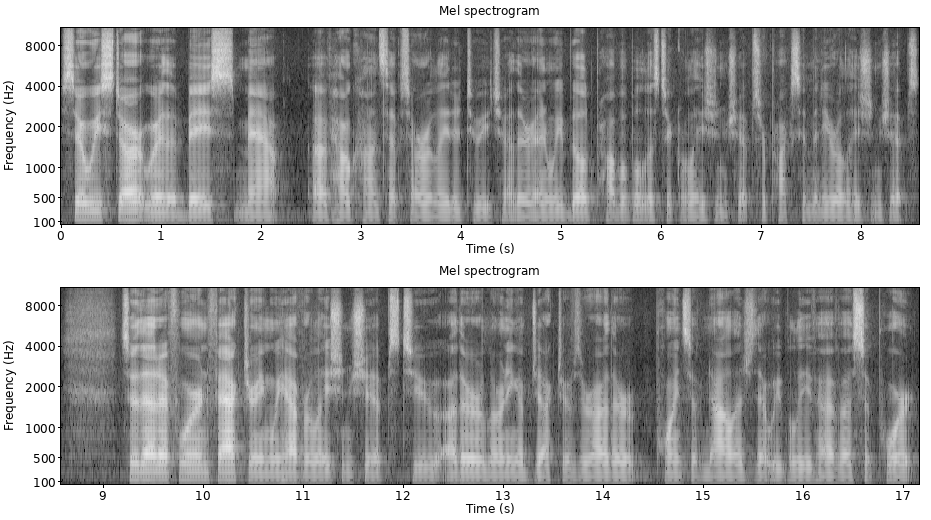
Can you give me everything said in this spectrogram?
So we start with a base map of how concepts are related to each other, and we build probabilistic relationships or proximity relationships so that if we're in factoring, we have relationships to other learning objectives or other points of knowledge that we believe have a support,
